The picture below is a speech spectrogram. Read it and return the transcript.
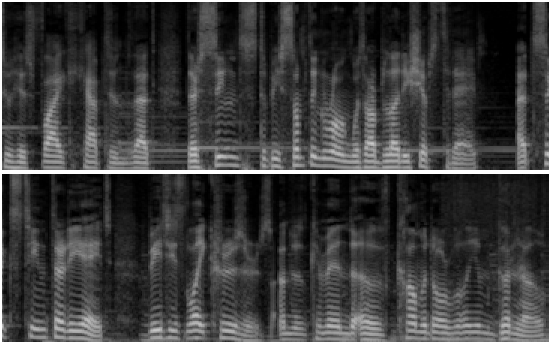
to his flag captain that there seems to be something wrong with our bloody ships today. At 1638, Beatty's light cruisers, under the command of Commodore William Goodenough,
